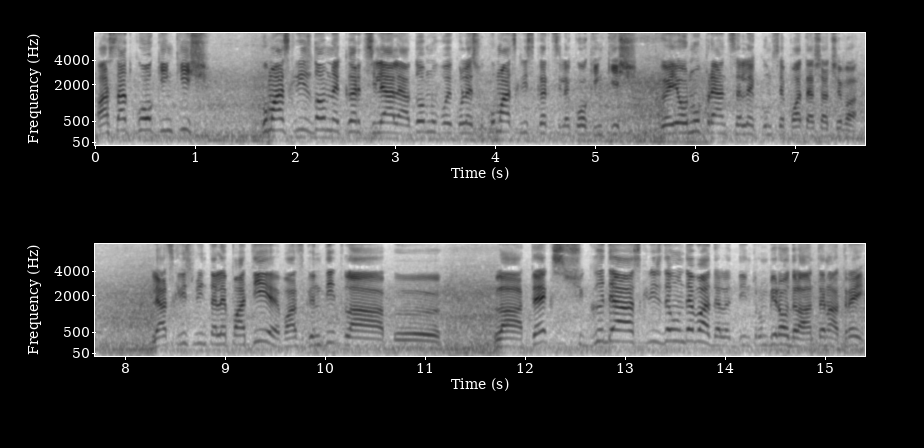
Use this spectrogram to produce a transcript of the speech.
a stat cu ochii închiși. Cum a scris, domne, cărțile alea, domnul Voiculescu, cum a scris cărțile cu ochii închiși? Că eu nu prea înțeleg cum se poate așa ceva. Le-ați scris prin telepatie? V-ați gândit la uh, la text și Gâdea a scris de undeva, de dintr-un birou de la Antena 3.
